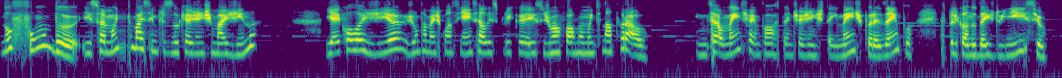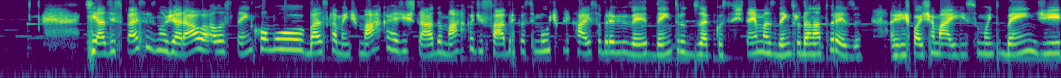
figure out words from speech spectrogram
no fundo, isso é muito mais simples do que a gente imagina. E a ecologia, juntamente com a ciência, ela explica isso de uma forma muito natural. Inicialmente, é importante a gente ter em mente, por exemplo, explicando desde o início, que as espécies no geral elas têm como basicamente marca registrada, marca de fábrica se multiplicar e sobreviver dentro dos ecossistemas, dentro da natureza. A gente pode chamar isso muito bem de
